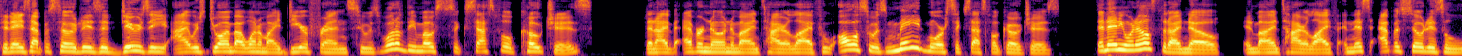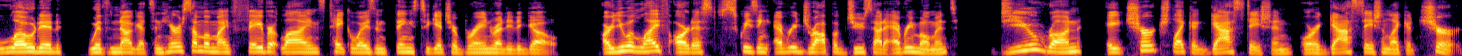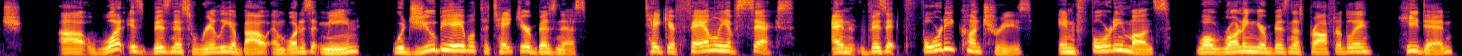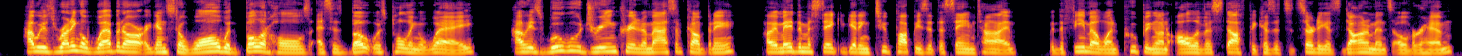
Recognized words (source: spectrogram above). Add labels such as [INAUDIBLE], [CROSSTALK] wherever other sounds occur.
Today's episode is a doozy. I was joined by one of my dear friends who is one of the most successful coaches that I've ever known in my entire life, who also has made more successful coaches than anyone else that I know in my entire life. And this episode is loaded with nuggets. And here are some of my favorite lines, takeaways, and things to get your brain ready to go. Are you a life artist squeezing every drop of juice out of every moment? Do you run a church like a gas station or a gas station like a church? Uh, what is business really about and what does it mean? Would you be able to take your business, take your family of six, and visit 40 countries in 40 months while running your business profitably? He did. How he was running a webinar against a wall with bullet holes as his boat was pulling away. How his woo woo dream created a massive company. How he made the mistake of getting two puppies at the same time, with the female one pooping on all of his stuff because it's asserting its dominance over him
